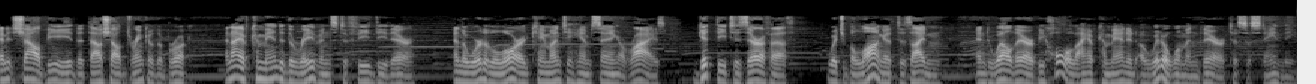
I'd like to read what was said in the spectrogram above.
And it shall be that thou shalt drink of the brook, and I have commanded the ravens to feed thee there. And the word of the Lord came unto him, saying, Arise, get thee to Zarephath, which belongeth to Zidon, and dwell there. Behold, I have commanded a widow woman there to sustain thee.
